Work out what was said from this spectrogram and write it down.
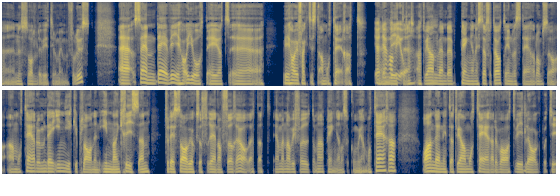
Eh, nu sålde vi till och med med förlust. Eh, sen det vi har gjort är ju att vi har ju faktiskt amorterat Ja, det har vi lite. gjort. Att vi Mm. använde pengarna istället för att återinvestera dem så amorterade vi, men det ingick i planen innan krisen. För det sa vi också för redan förra året, att ja, men när vi får ut de här pengarna så kommer vi amortera. Och anledningen till att vi amorterade var att vi låg på typ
